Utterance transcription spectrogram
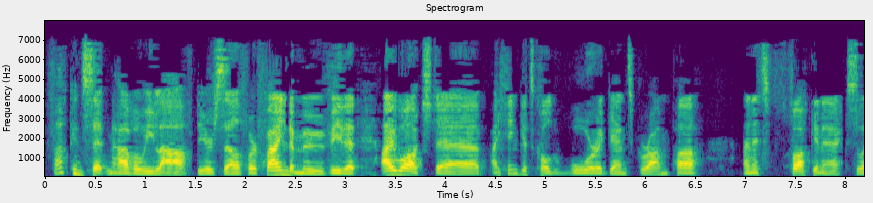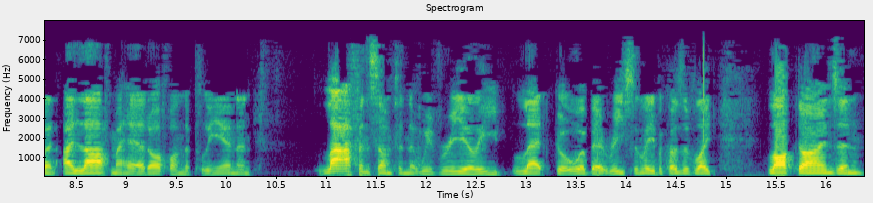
fucking sit and have a wee laugh to yourself or find a movie that I watched uh I think it's called War Against Grandpa and it's fucking excellent. I laugh my head off on the plane and laughing something that we've really let go a bit recently because of like lockdowns and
